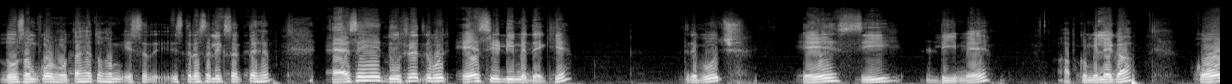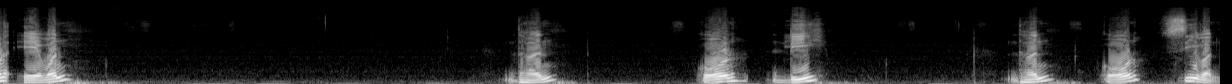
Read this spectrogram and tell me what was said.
दो समकोण होता है तो हम इस इस तरह से लिख सकते हैं। ऐसे ही दूसरे त्रिभुज ए सी डी में देखिए। त्रिभुज ए सी डी में आपको मिलेगा कोण ए वन धन कोण डी धन कोण सी वन।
